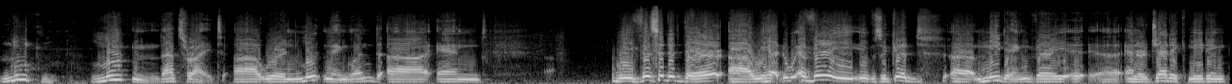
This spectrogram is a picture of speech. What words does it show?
Luton. Luton. That's right. Uh, we're in Luton, England, uh, and we visited there. Uh, we had a very, it was a good uh, meeting, very uh, energetic meeting.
